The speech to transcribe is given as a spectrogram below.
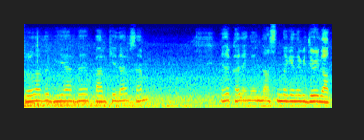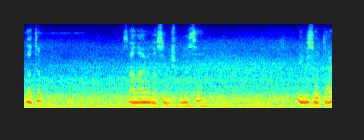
Şuralarda bir yerde park edersem ya da kalenin önünde aslında gene videoyla atlatıp sanayi odasıymış burası. Ibis Otel.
